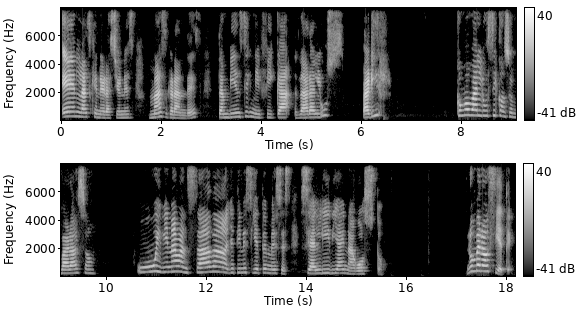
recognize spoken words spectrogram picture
en las generaciones más grandes, también significa dar a luz, parir. ¿Cómo va Lucy con su embarazo? Uy, bien avanzada, ya tiene siete meses, se alivia en agosto. Número 7.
